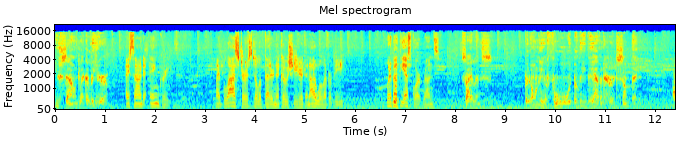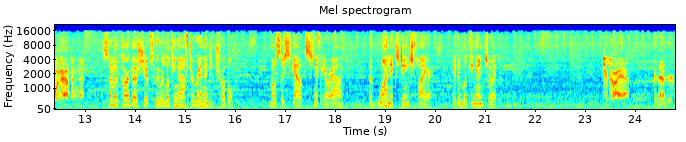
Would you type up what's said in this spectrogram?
you sound like a leader. I sound angry. My blaster is still a better negotiator than I will ever be. What about the escort runs? Silence. But only a fool would believe they haven't heard something. What happened? Some of the cargo ships we were looking after ran into trouble. Mostly scouts sniffing around. But one exchanged fire. We've been looking into it. Jakarro. Commander,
